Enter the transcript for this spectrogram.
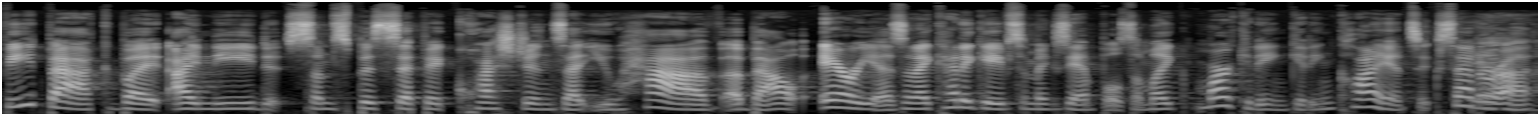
feedback, but I need some specific questions that you have about areas. And I kind of gave some examples. I'm like marketing, getting clients, etc. Yeah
